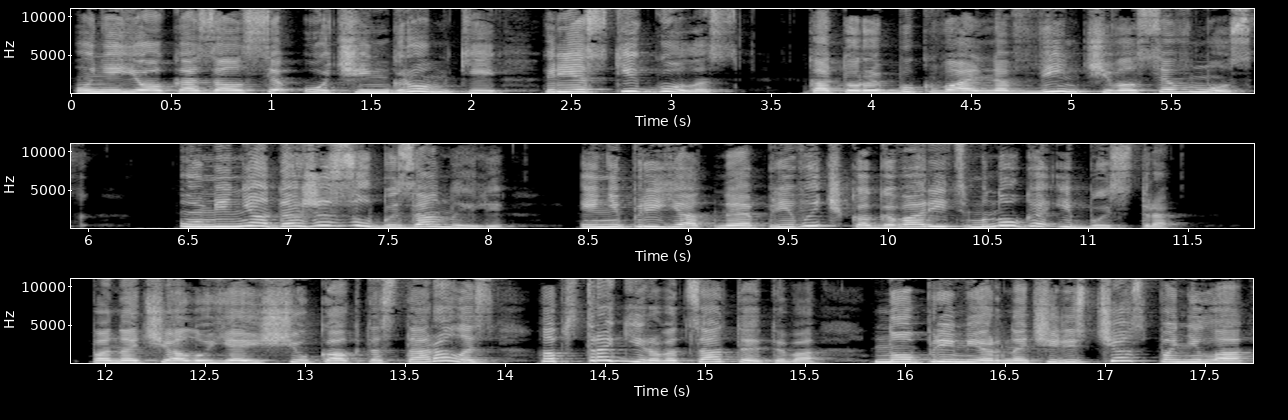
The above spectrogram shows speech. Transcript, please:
У нее оказался очень громкий, резкий голос, который буквально ввинчивался в мозг. У меня даже зубы заныли, и неприятная привычка говорить много и быстро. Поначалу я еще как-то старалась абстрагироваться от этого, но примерно через час поняла,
